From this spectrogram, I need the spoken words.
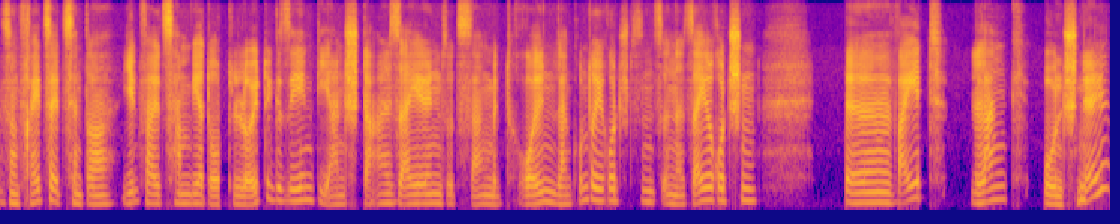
so ein Freizeitcenter. Jedenfalls haben wir dort Leute gesehen, die an Stahlseilen sozusagen mit Rollen lang runtergerutscht sind, so eine Seilrutschen äh, weit, lang und schnell.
